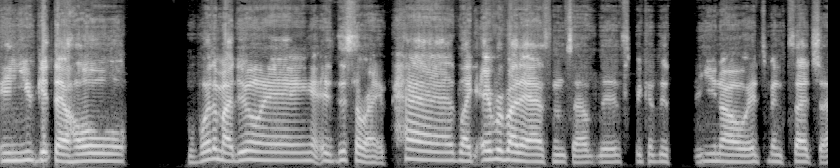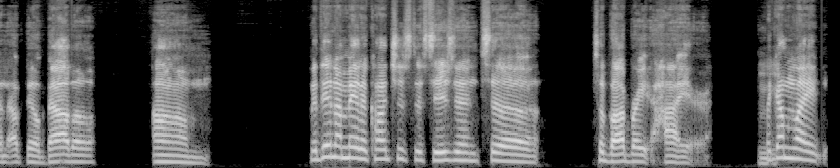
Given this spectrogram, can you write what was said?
and you get that whole, "What am I doing? Is this the right path?" Like, everybody asks themselves this because it's you know, it's been such an uphill battle. Um, but then I made a conscious decision to to vibrate higher. Like, Mhm. I'm like, "Um,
